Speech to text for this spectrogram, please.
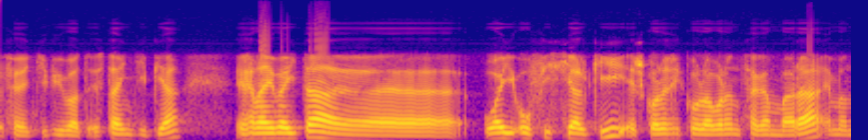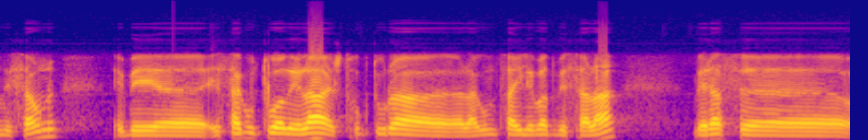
efen tipi bat, ez da intipia, er nahi baita, uh, oai ofizialki, eskolerriko laborantza ganbara, eman dezaun, ebe uh, ezagutua dela struktura laguntzaile bat bezala, beraz, uh,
